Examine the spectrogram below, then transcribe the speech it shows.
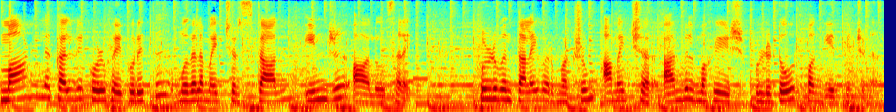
மாநில கல்விக் கொள்கை குறித்து முதலமைச்சர் ஸ்டாலின் இன்று ஆலோசனை. குழுவின் தலைவர் மற்றும் அமைச்சர் அன்பில் மகேஷ் உள்ளிட்டோர் பங்கேற்கின்றனர்.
